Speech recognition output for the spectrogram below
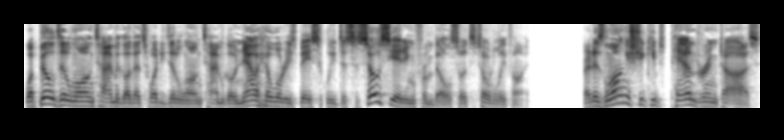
what Bill did a long time ago, that's what he did a long time ago. Now Hillary's basically disassociating from Bill, so it's totally fine, right? As long as she keeps pandering to us,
